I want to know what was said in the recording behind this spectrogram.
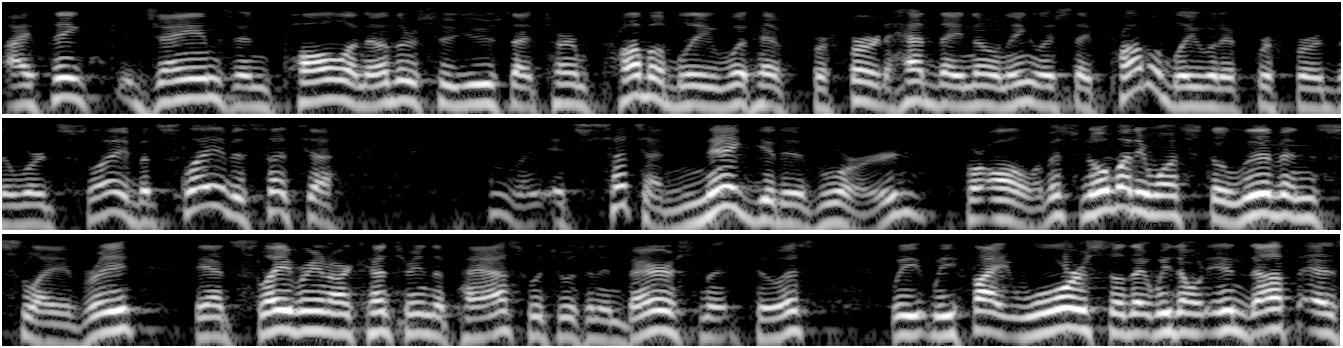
I think James and Paul and others who use that term probably would have preferred, had they known English, they probably would have preferred the word slave. But slave is such a it's such a negative word for all of us. Nobody wants to live in slavery. We had slavery in our country in the past, which was an embarrassment to us. We, we fight wars so that we don't end up as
